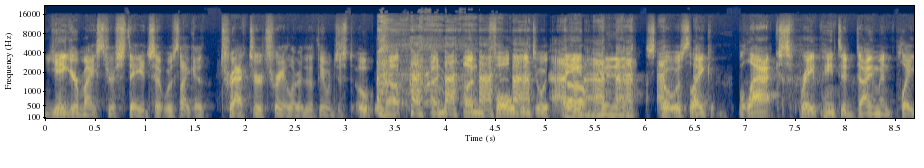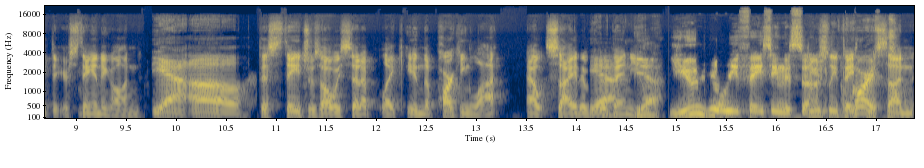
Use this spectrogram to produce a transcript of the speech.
Jägermeister stage that was like a tractor trailer that they would just open up and unfold into a Oh stage. man. So it was like black spray painted diamond plate that you're standing on Yeah. Oh. this stage was always set up like in the parking lot outside of Yeah. the venue. Yeah. Usually facing the sun. Usually facing the sun.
